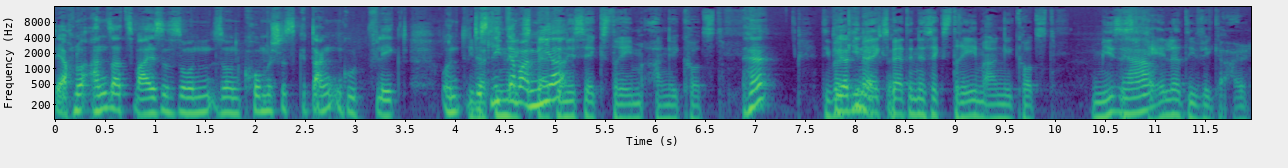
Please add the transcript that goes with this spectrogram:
der auch nur ansatzweise so ein, so ein komisches Gedankengut pflegt. Und Die das liegt aber an Vagina-Expertin mir. ist extrem angekotzt. Hä? Die Die Vagina-Expertin ist extrem angekotzt. Mir ist es Ja. relativ egal.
